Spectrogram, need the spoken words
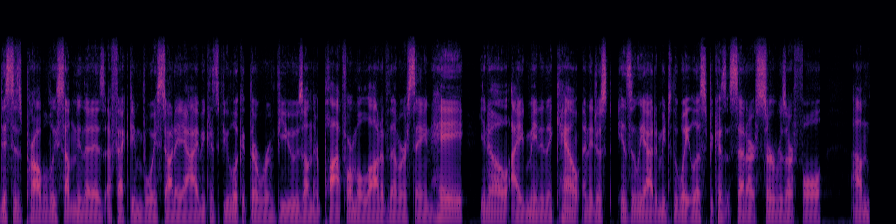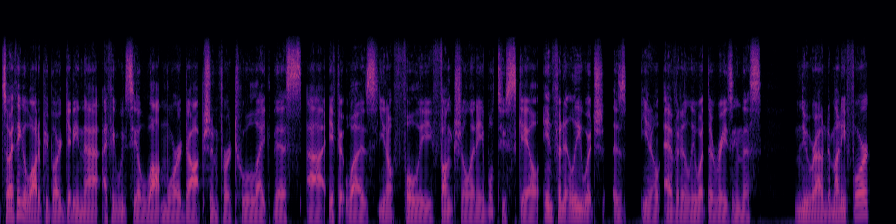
this is probably something that is affecting voice.ai because if you look at their reviews on their platform, a lot of them are saying, hey, you know, I made an account and it just instantly added me to the waitlist because it said our servers are full. Um, so I think a lot of people are getting that. I think we'd see a lot more adoption for a tool like this uh, if it was, you know, fully functional and able to scale infinitely, which is, you know, evidently what they're raising this new round of money for.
